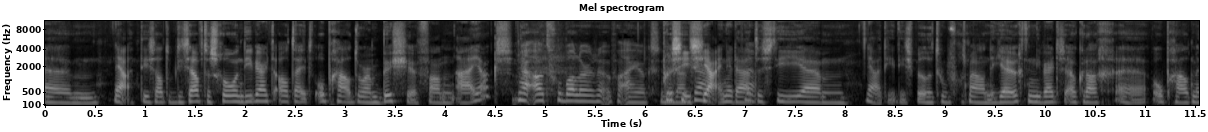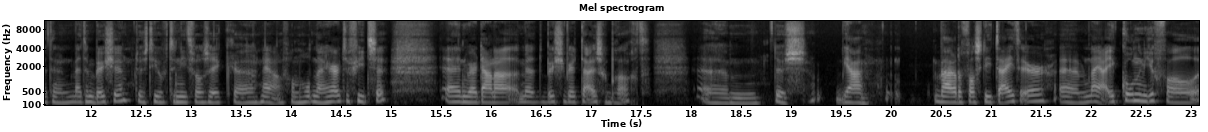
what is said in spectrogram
um, ja, die zat op diezelfde school. En die werd altijd opgehaald door een busje van Ajax. Ja, oud-voetballer van Ajax. Precies, ja, ja inderdaad. Ja. Dus die, um, ja, die, die speelde toen volgens mij aan de jeugd. En die werd dus elke dag uh, opgehaald met een, met een busje. Dus die hoefde niet zoals ik uh, nou ja, van hot naar her te fietsen. En werd daarna met het busje weer thuisgebracht. Um, dus ja, waren de faciliteiten er. Um, nou ja, ik kon in ieder geval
